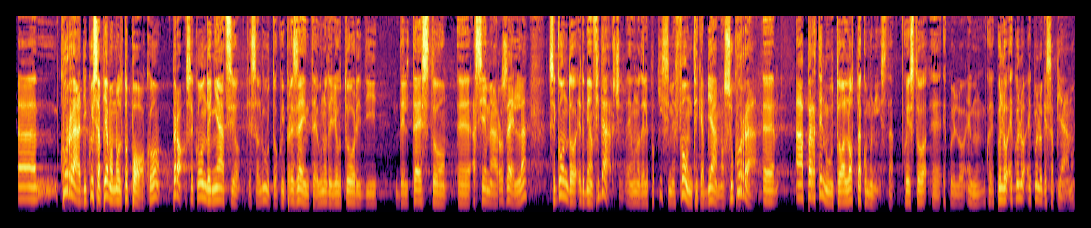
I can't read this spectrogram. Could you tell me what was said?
Uh, Currà, di cui sappiamo molto poco, però secondo Ignazio, che saluto qui presente, uno degli autori di, del testo eh, assieme a Rosella, secondo, e dobbiamo fidarci, è una delle pochissime fonti che abbiamo su Currà, eh, ha appartenuto a lotta comunista. Questo è, è, quello, è, un, quello, quello, è quello che sappiamo.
